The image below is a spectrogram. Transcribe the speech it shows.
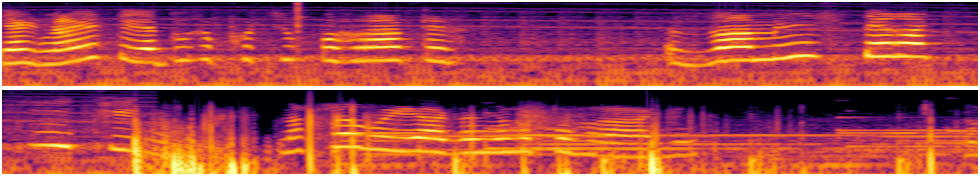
Як знаєте, я дуже хотів пограти за містера Стічі. На що я за нього пограю? Ну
